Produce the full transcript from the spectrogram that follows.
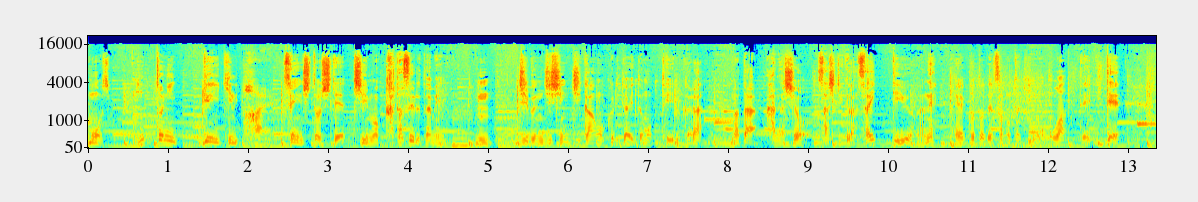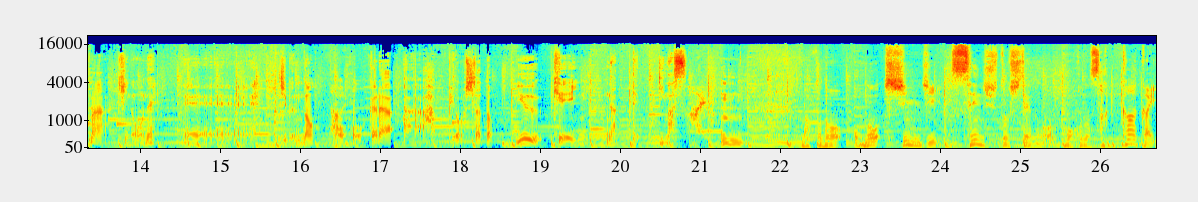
もう本当に現役選手としてチームを勝たせるために、うん、自分自身時間を送りたいと思っているからまた話をさせてくださいっていうようなね、えー、ことでその時も終わっていてまあ昨日ね、えー、自分の方法から、発表したという経緯になっています。はい、うんまあ、この小野伸二選手としてのもうこのサッカー界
